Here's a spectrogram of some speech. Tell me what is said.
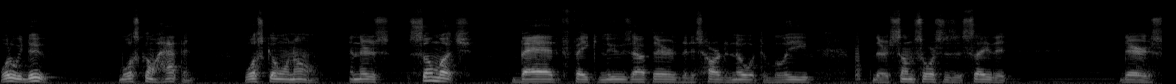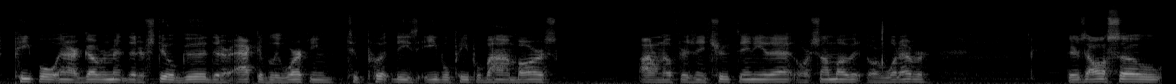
what do we do? What's going to happen? What's going on? And there's so much bad fake news out there that it's hard to know what to believe. There's some sources that say that there's people in our government that are still good that are actively working to put these evil people behind bars. I don't know if there's any truth to any of that or some of it or whatever. There's also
